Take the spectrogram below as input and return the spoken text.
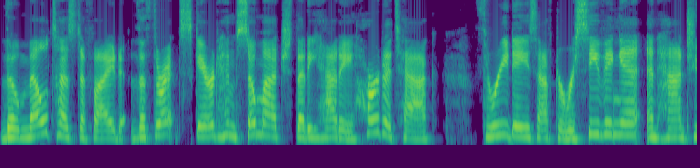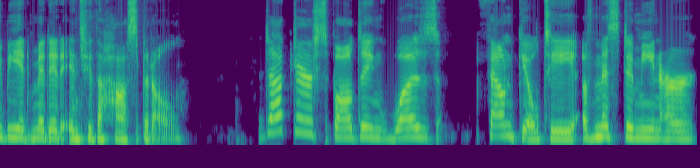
though Mel testified the threat scared him so much that he had a heart attack three days after receiving it and had to be admitted into the hospital. Dr. Spalding was found guilty of misdemeanor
